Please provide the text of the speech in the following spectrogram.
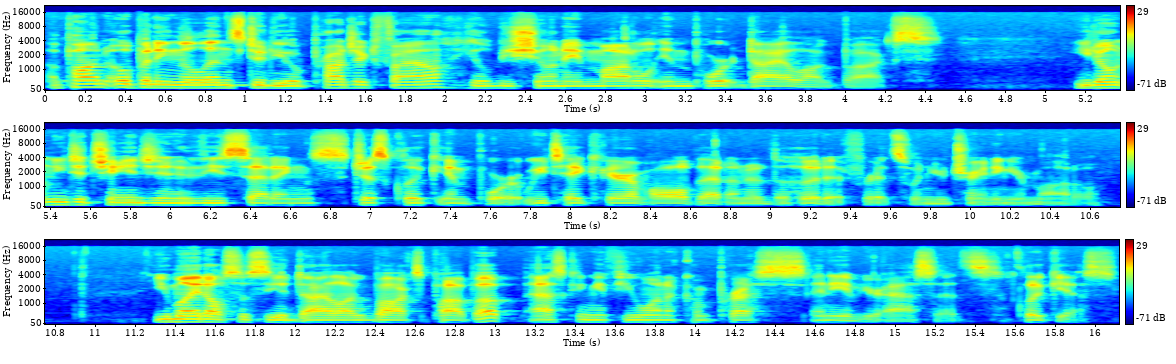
Upon opening the Lens Studio project file, you'll be shown a model import dialog box. You don't need to change any of these settings, just click import. We take care of all of that under the hood at Fritz when you're training your model. You might also see a dialog box pop up asking if you want to compress any of your assets. Click yes.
